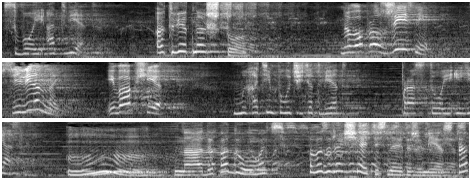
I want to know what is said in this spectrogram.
свой ответ. Ответ на что? На вопрос жизни, Вселенной и вообще. Мы хотим получить ответ простой и ясный. Ммм, надо подумать. Возвращайтесь на это же место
